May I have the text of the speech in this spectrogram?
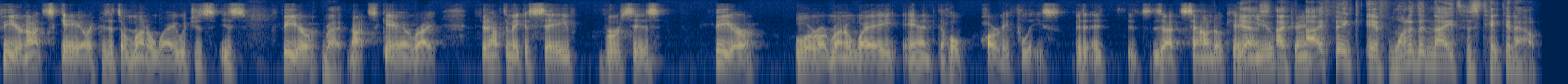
fear, not scare, because it's a runaway, which is is fear, Right. not scare, right? Should have to make a save versus fear or a run away, and the whole party flees. It, it, it's- does that sound okay yes, to you, I, James? I think if one of the knights is taken out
